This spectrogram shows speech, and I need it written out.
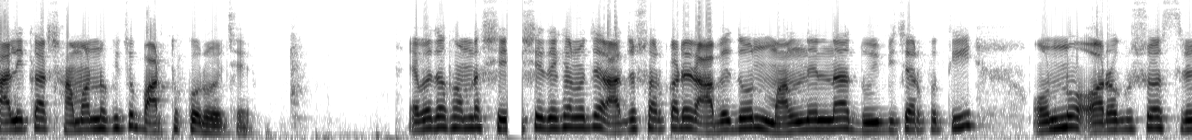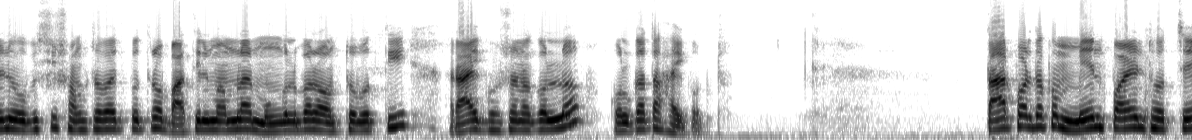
তালিকার সামান্য কিছু পার্থক্য রয়েছে। এবার দেখো আমরা শেষে দেখে নেব যে রাজ্য সরকারের আবেদন মানলেন না দুই বিচারপতি অন্য অরগ্রসর শ্রেণি ওবিসি শংসাবাদপত্র বাতিল মামলার মঙ্গলবার অন্তর্বর্তী রায় ঘোষণা করল কলকাতা হাইকোর্ট। তারপর দেখো মেন পয়েন্ট হচ্ছে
